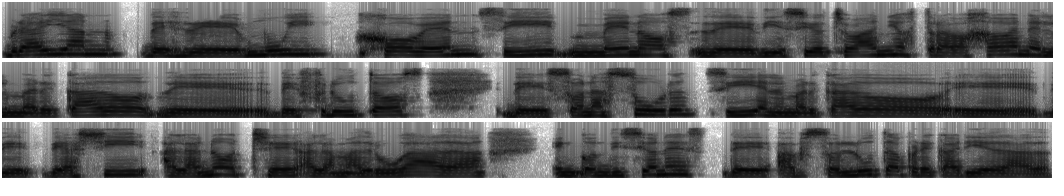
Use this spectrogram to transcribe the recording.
Brian, desde muy joven, sí, menos de 18 años trabajaba en el mercado de, frutos de zona sur, ¿sí? en el mercado eh, de, allí a la noche, a la madrugada, en condiciones de absoluta precariedad.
